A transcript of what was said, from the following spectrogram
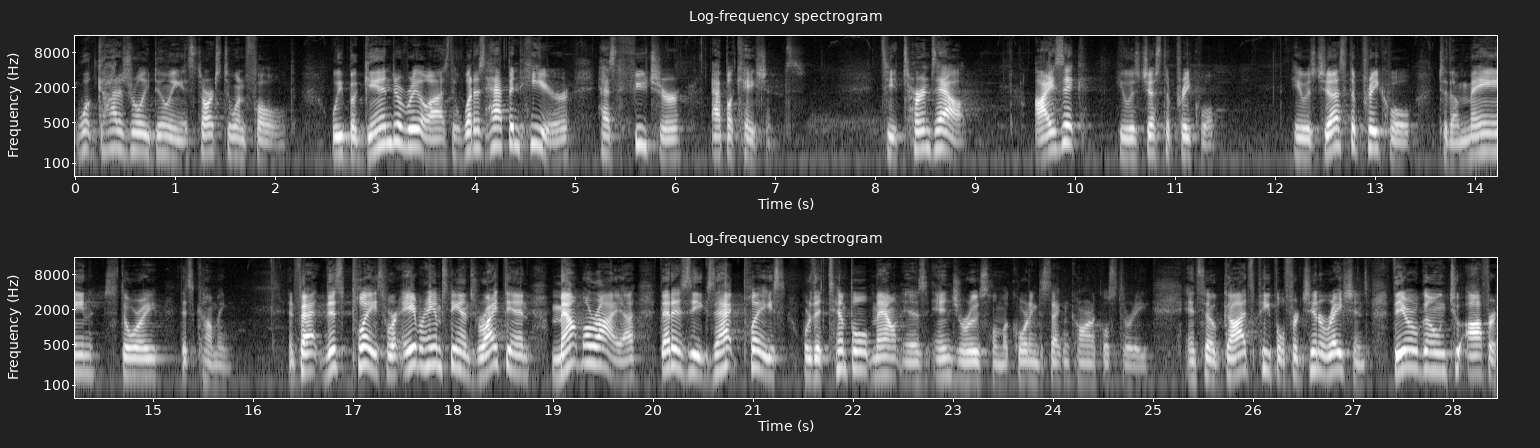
what God is really doing, it starts to unfold. We begin to realize that what has happened here has future applications. See, it turns out Isaac, he was just a prequel. He was just a prequel to the main story that's coming. In fact, this place where Abraham stands right then, Mount Moriah, that is the exact place where the Temple Mount is in Jerusalem, according to Second Chronicles 3. And so God's people, for generations, they are going to offer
